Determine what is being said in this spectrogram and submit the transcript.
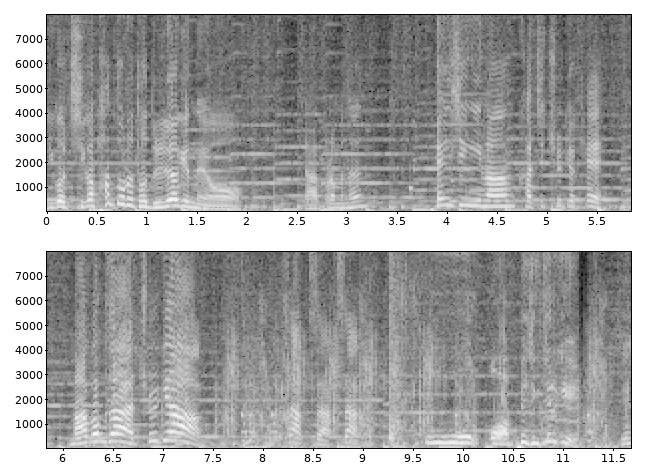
이거 지갑 한 도를 더 늘려야겠네요. 자 그러면은 펜싱이랑 같이 출격해. 마검사 출격! 싹싹싹. 오와 펜싱 찌르기. 얘,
